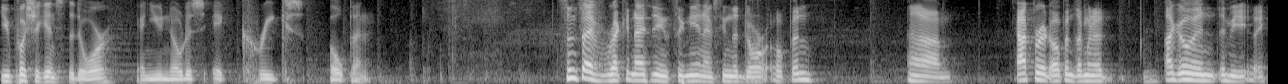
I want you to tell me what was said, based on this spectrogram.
You push against the door, and you notice it creaks open. Since I've recognized the insignia and I've seen the door open, um, after it opens, I'm gonna I go in immediately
